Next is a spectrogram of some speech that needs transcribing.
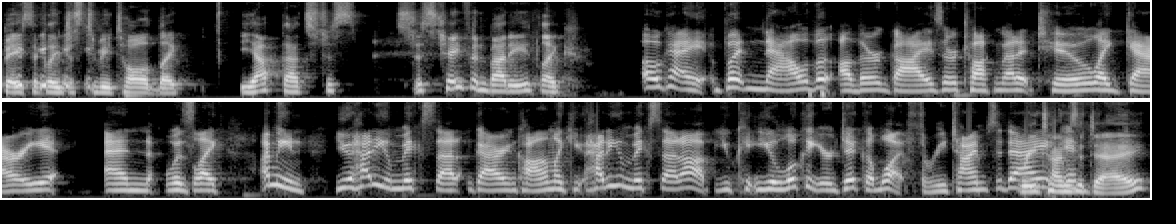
basically just to be told, like, yep, that's just it's just chafing, buddy. Like Okay, but now the other guys are talking about it too, like Gary and was like, I mean, you how do you mix that Gary and Colin? Like, you how do you mix that up? You you look at your dick of what three times a day? three times If- a day.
